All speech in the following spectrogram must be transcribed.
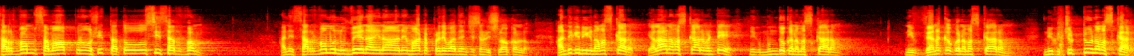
సర్వం సమాప్నోషి తతోసి సర్వం అని సర్వము నువ్వేనాయనా అనే మాట ప్రతిపాదన చేసిన ఈ శ్లోకంలో. అందుకే నీకు నమస్కారం. ఎలా నమస్కారం అంటే నీకు ముందు ఒక నమస్కారం నీ వెనక ఒక నమస్కారం నీకు చుట్టూ నమస్కారం.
